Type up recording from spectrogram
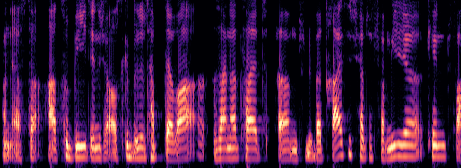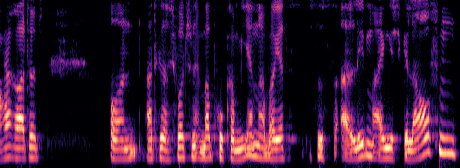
mein erster Azubi, den ich ausgebildet habe, der war seinerzeit ähm, schon über 30, hatte Familie, Kind, verheiratet und hat gesagt, ich wollte schon immer programmieren, aber jetzt ist das Leben eigentlich gelaufen.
